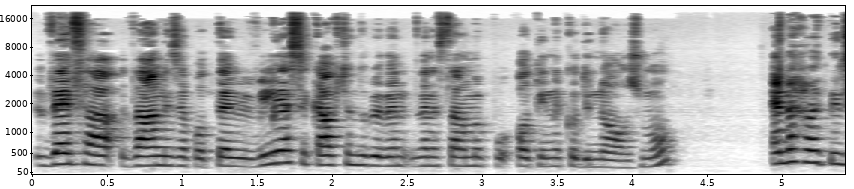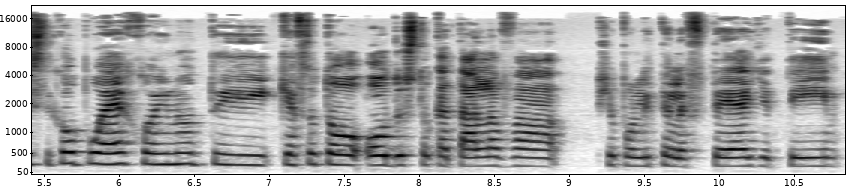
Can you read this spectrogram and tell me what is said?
δεν θα δάνειζα ποτέ βιβλία σε κάποιον το οποίο δεν, δεν αισθάνομαι που, ότι είναι κοντινός μου. Ένα χαρακτηριστικό που έχω είναι ότι και αυτό το όντως το κατάλαβα πιο πολύ τελευταία γιατί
